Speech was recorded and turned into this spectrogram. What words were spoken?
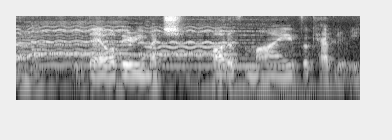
Um, they are very much part of my vocabulary.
